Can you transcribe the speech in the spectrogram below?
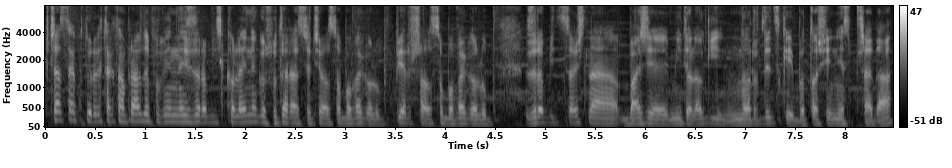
W czasach, w których tak naprawdę powinieneś zrobić kolejnego shootera trzecioosobowego lub pierwszoosobowego lub zrobić coś na bazie mitologii nordyckiej, bo to się nie sprzeda.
